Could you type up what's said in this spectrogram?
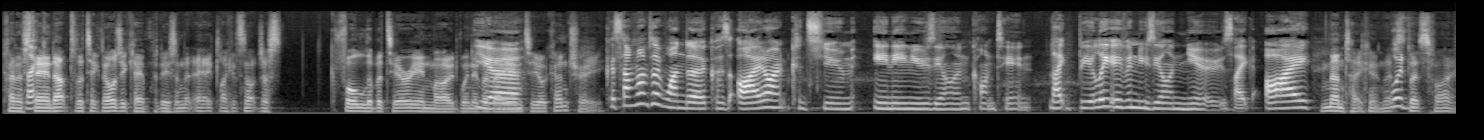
kind of Like- stand up to the technology companies and act like it's not just full libertarian mode whenever they enter your country. Because sometimes I wonder, because I don't consume any New Zealand content, like barely even New Zealand news. Like, I, None taken. That's Would- that's fine.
